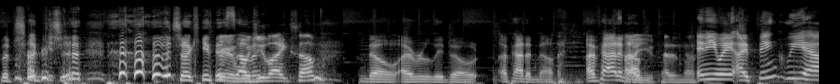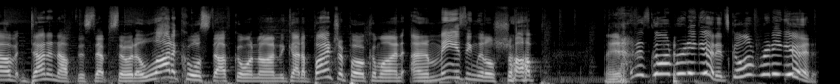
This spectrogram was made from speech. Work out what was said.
The chunky, the chunkiness Here, would it. you like some? No, I really don't. I've had enough. I've had Oh, enough. you've had enough. Anyway, I think we have done enough this episode. A lot of cool stuff going on. We got a bunch of Pokemon, an amazing little shop, Yeah. and it's going pretty good. It's going pretty good.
